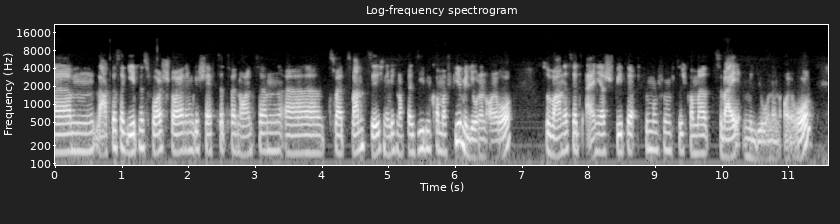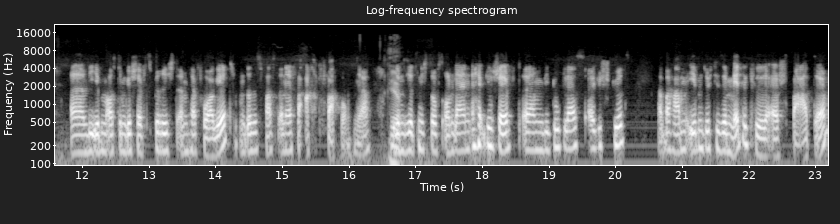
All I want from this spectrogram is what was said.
Ähm, lag das Ergebnis vor Steuern im Geschäftsjahr 2019, äh, 2020, nämlich noch bei 7,4 Millionen Euro. So waren es jetzt ein Jahr später 55,2 Millionen Euro, äh, wie eben aus dem Geschäftsbericht ähm, hervorgeht. Und das ist fast eine Verachtfachung. Ja. Sie ja. haben sich jetzt nicht so aufs Online-Geschäft ähm, wie Douglas äh, gestürzt, aber haben eben durch diese Medical-Sparte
